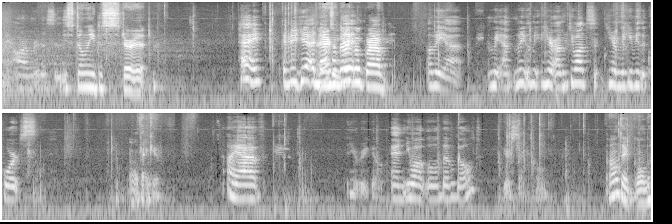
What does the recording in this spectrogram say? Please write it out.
my armor. This is. you still need to stir it. Hey, if you get Anyways, enough I'm gonna it, go grab. let me uh, let me, uh, let me let me here. Um, do you want here? Let me give you the quartz. Oh, thank you. I have. Here we go. And you want a little bit of gold? Here's a second gold. I'll take gold.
